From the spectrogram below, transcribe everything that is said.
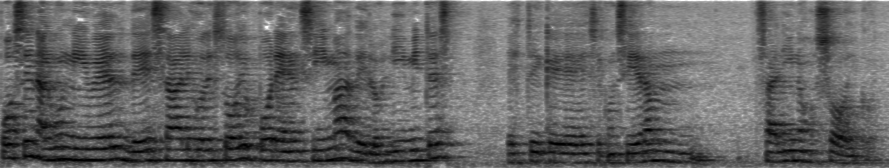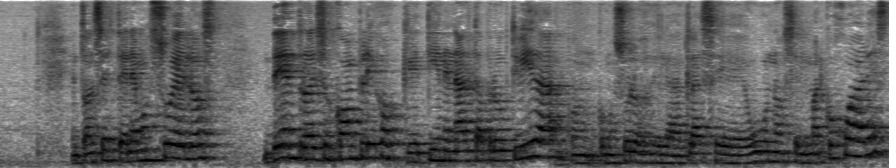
poseen algún nivel de sales o de sodio por encima de los límites este, que se consideran salinos o sódicos. Entonces tenemos suelos dentro de esos complejos que tienen alta productividad, como suelos de la clase 1 Selimarco Juárez,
